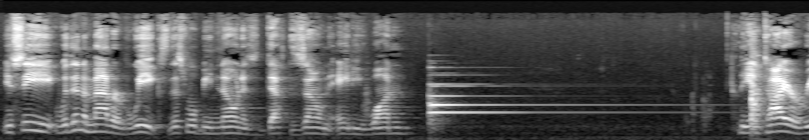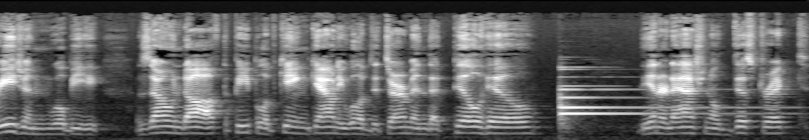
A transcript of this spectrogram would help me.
You see, within a matter of weeks, this will be known as Death Zone 81. The entire region will be zoned off. The people of King County will have determined that Pill Hill, the International District,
